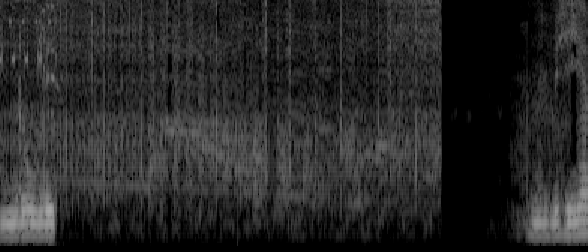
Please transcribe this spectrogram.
Рубли. Иллюзия.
